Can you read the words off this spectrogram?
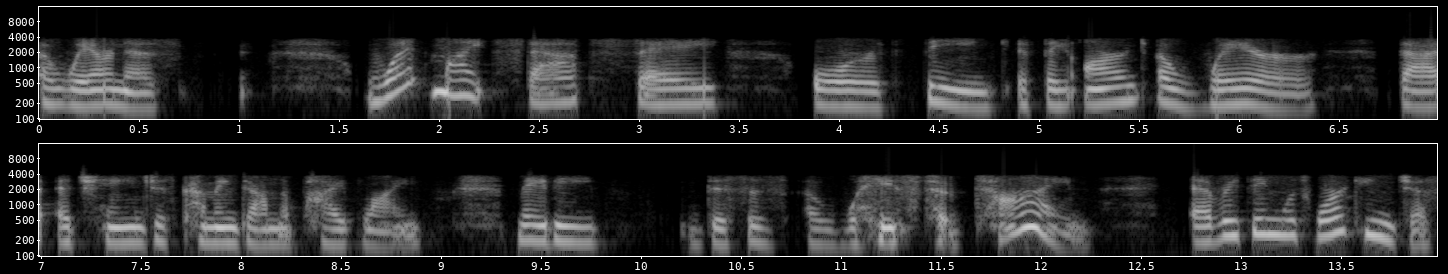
awareness, what might staff say or think if they aren't aware that a change is coming down the pipeline? Maybe this is a waste of time. Everything was working just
